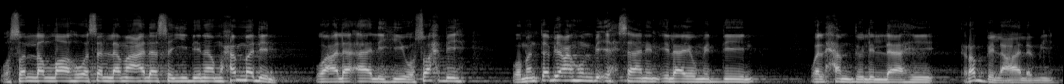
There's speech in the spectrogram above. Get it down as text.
wa sallallahu wa sallama ala sayyidina Muhammadin wa ala alihi wa sahbihi wa man tabi'ahum bi ihsanin ila yawmiddin walhamdulillahi rabbil alamin.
